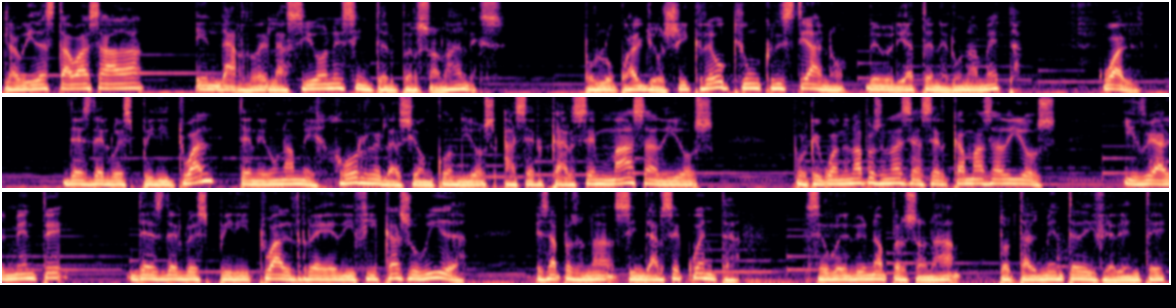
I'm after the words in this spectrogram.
La vida está basada en las relaciones interpersonales. Por lo cual yo sí creo que un cristiano debería tener una meta. ¿Cuál? Desde lo espiritual, tener una mejor relación con Dios, acercarse más a Dios. Porque cuando una persona se acerca más a Dios y realmente desde lo espiritual reedifica su vida, esa persona sin darse cuenta se vuelve una persona totalmente diferente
